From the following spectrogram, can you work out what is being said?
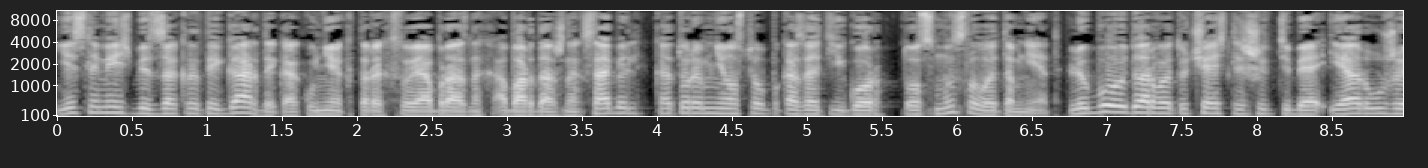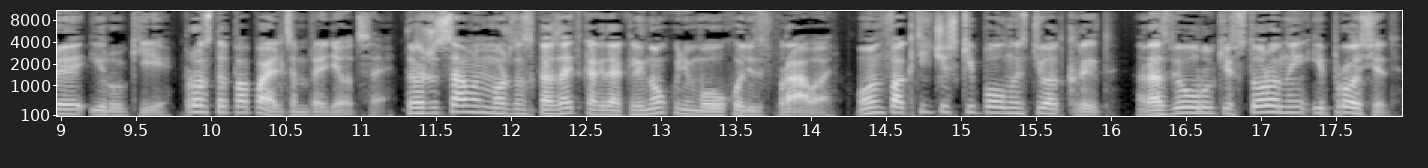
Если меч без закрытой гарды, как у некоторых своеобразных абордажных сабель, которые мне успел показать Егор, то смысла в этом нет. Любой удар в эту часть лишит тебя и оружия, и руки. Просто по пальцам придется. То же самое можно сказать, когда клинок у него уходит вправо. Он фактически полностью открыт. Развел руки в стороны и просит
